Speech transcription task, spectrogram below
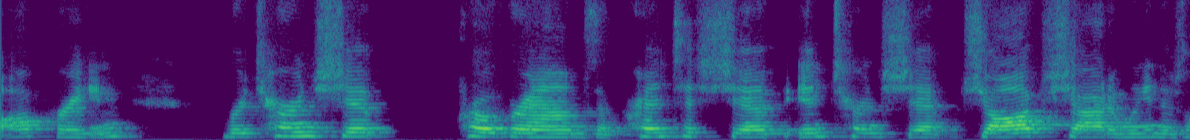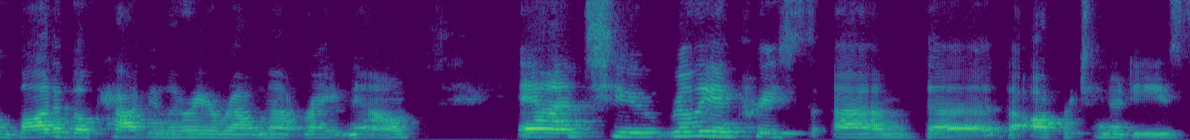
offering returnship programs, apprenticeship, internship, job shadowing. There's a lot of vocabulary around that right now. And to really increase um, the, the opportunities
